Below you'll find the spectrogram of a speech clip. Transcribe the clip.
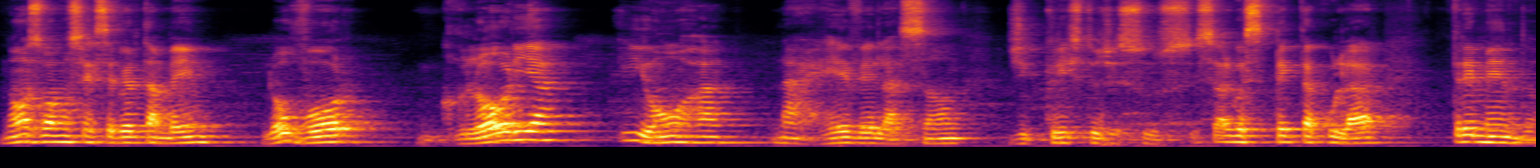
Nós vamos receber também louvor, glória e honra na revelação de Cristo Jesus. Isso é algo espetacular tremendo,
